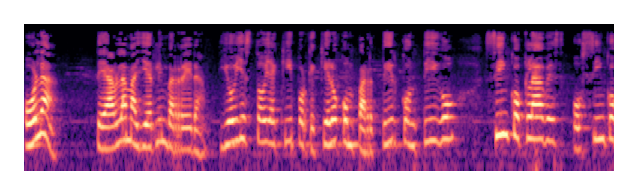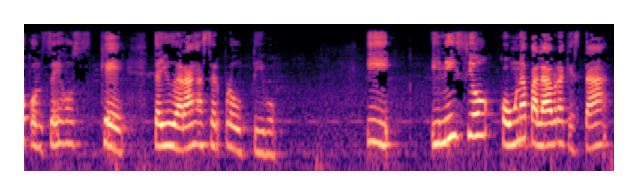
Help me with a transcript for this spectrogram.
Hola, te habla Mayerlin Barrera y hoy estoy aquí porque quiero compartir contigo cinco claves o cinco consejos que te ayudarán a ser productivo. Y inicio con una palabra que está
